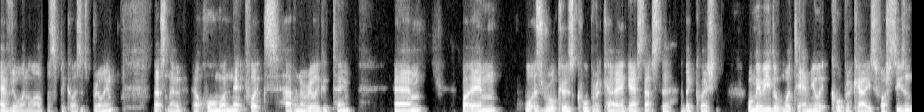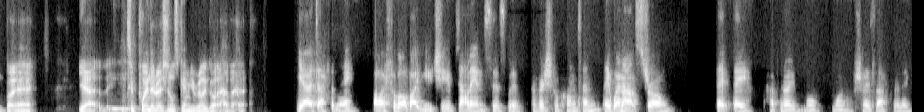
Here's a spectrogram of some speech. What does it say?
everyone loves because it's brilliant. That's now at home on Netflix, having a really good time. Um, but um, what is Roku's Cobra Kai? I guess that's the, the big question. Well, maybe you don't want to emulate Cobra Kai's first season, but uh, yeah, to play in the originals game, you really got to have a hit. Yeah, definitely. Oh, I forgot about YouTube's alliances with original content. They went out strong. They they have no more more shows left, really.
